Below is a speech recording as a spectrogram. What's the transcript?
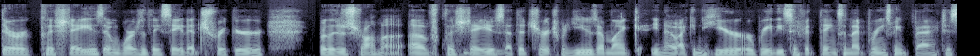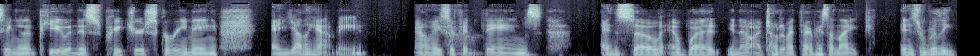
there are cliches and words that they say that trigger religious trauma of cliches Mhm. that the church would use. I'm like, you know, I can hear or read these different things, and that brings me back to sitting in the pew and this preacher screaming and yelling at me and all these different things. And so, and what, you know, I told my therapist, I'm like, it's really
